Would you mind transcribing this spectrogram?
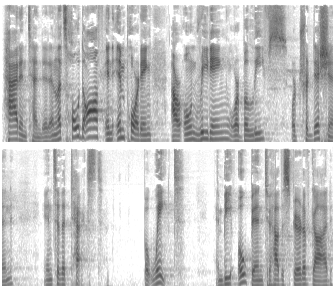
had intended, and let's hold off in importing our own reading or beliefs or tradition into the text. But wait and be open to how the Spirit of God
